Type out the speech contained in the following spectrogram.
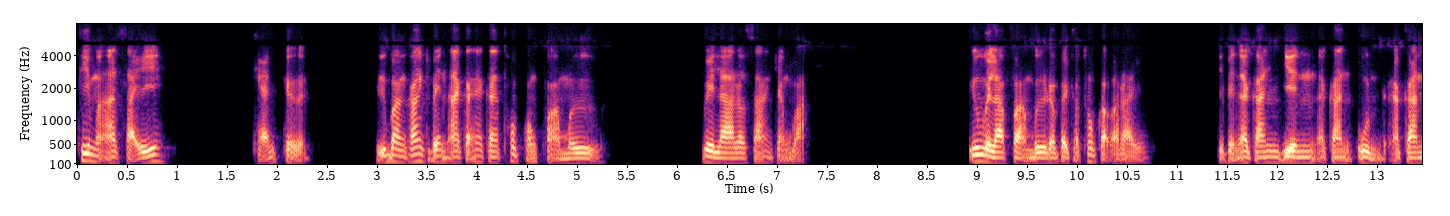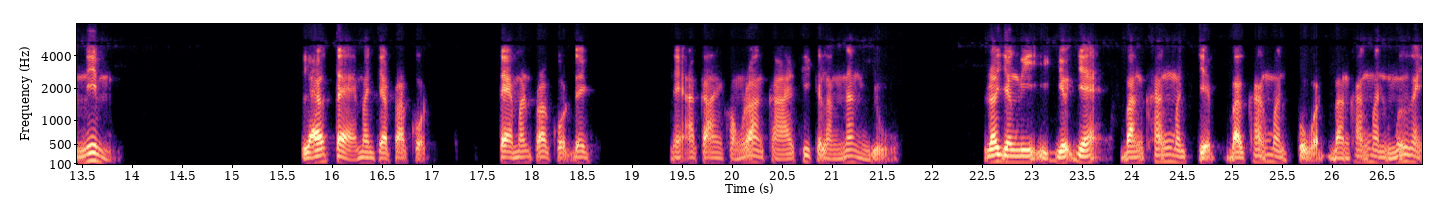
ที่มาอาศัยแขนเกิด รือบางครั้งจะเป็นอาการการทบของฝ่ามือ เวลาเราสร้างจังหวะ หรือเวลาฝ่ามือเราไปกระทบกับอะไร จะเป็นอาการเย็นอาการอุ่น อาการนิ่ม แล้วแต่มันจะปรากฏ แต่มันปรากฏในในอาการของร่างกายที่กำลังนั่งอยู่ แล้วยังมีอีกเยอะแยะ บางครั้งมันเจ็บ บางครั้งมันปวด บางครั้งมันเมื่อย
